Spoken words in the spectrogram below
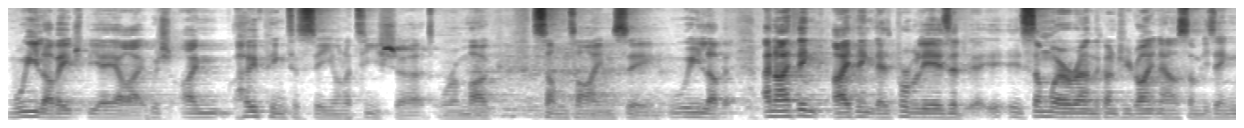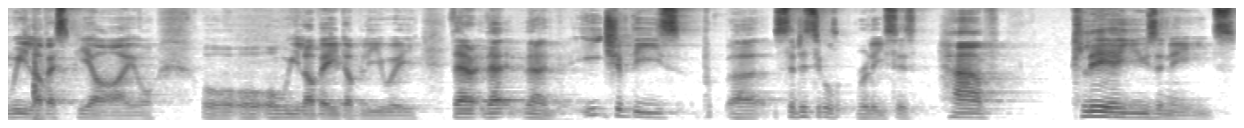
we love HBAI, which I'm hoping to see on a t-shirt or a mug sometime soon. We love it. And I think, I think there probably is a, somewhere around the country right now somebody saying we love SPI or, or, or, or we love AWE. They're, they're, they're, each of these uh, statistical releases have clear user needs.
